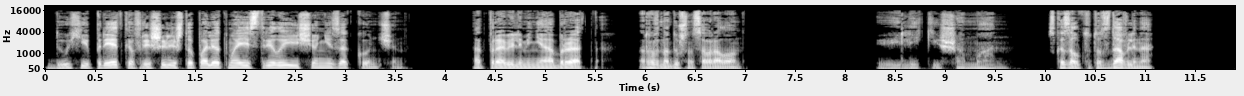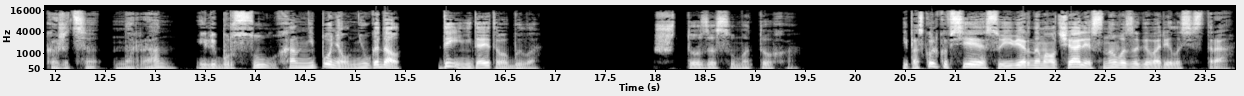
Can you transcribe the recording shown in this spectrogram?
Духи предков решили, что полет моей стрелы еще не закончен. Отправили меня обратно, — равнодушно соврал он. «Великий шаман», — сказал кто-то сдавленно. «Кажется, Наран или Бурсул?» Хан не понял, не угадал. Да и не до этого было. Что за суматоха? И поскольку все суеверно молчали, снова заговорила сестра.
